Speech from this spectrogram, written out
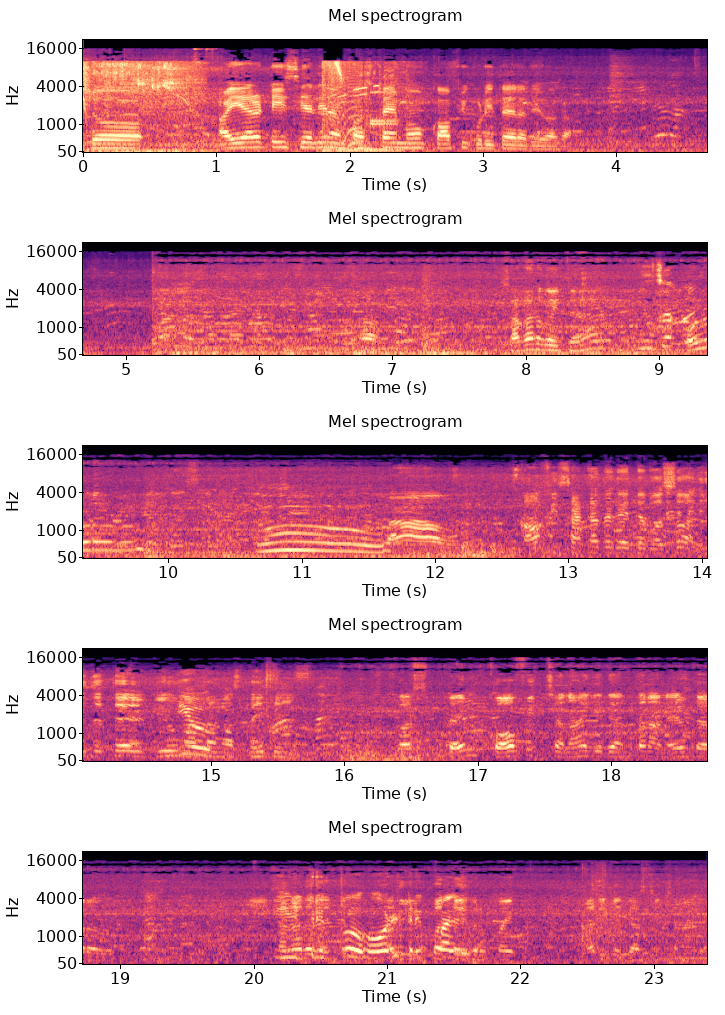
ಸೊ ಐ ಆರ್ ಟಿ ಸಿಯಲ್ಲಿ ನಾನು ಫಸ್ಟ್ ಟೈಮು ಕಾಫಿ ಕುಡಿತಾ ಇರೋದು ಇವಾಗ. ಸಖತ್ತಾಗೈತೆ ಕಾಫಿ ಸಖತ್ತಾಗೈತೆ ಬಸ್ಸು ಅದ್ರ ಜೊತೆ ವ್ಯೂ ಮಾತ್ರ ಮಸ್ತ್ ಐತಿ. ಫಸ್ಟ್ ಟೈಮ್ ಕಾಫಿ ಚೆನ್ನಾಗಿದೆ ಅಂತ ನಾನು ಹೇಳ್ತಾ ಇರೋದು. ಇಪ್ಪತ್ತೈದು ರೂಪಾಯಿ. ಅದಕ್ಕೆ ಜಾಸ್ತಿ ಚೆನ್ನಾಗಿದೆ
